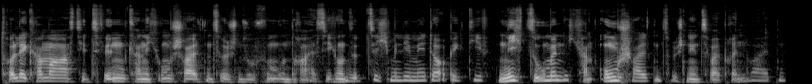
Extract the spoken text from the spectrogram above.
tolle Kameras. Die Twin kann ich umschalten zwischen so 35 und 70 mm Objektiv. Nicht zoomen, ich kann umschalten zwischen den zwei Brennweiten.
